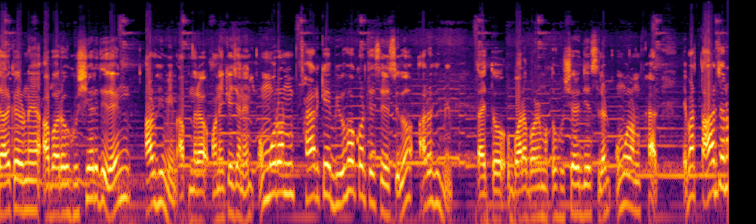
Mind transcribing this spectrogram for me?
যার কারণে আবারও হুঁশিয়ারি দিলেন আরোহী মিম। আপনারা অনেকে জানেন, ওমরান ফায়ারকে বিবাহ করতে চেয়েছিল আরোহী মিম। তাই তো বরাবরের মতো হুঁশিয়ারি দিয়েছিলেন ওমরান ফায়ার। এবার তার যেন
